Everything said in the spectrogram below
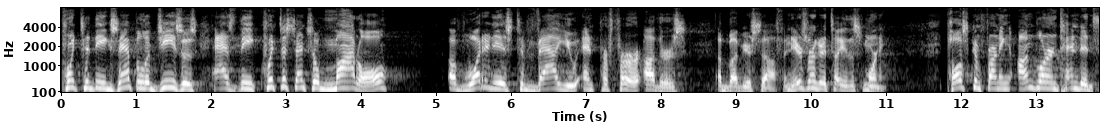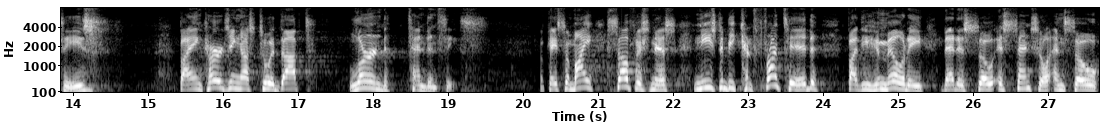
point to the example of Jesus as the quintessential model of what it is to value and prefer others above yourself. And here's what I'm going to tell you this morning Paul's confronting unlearned tendencies by encouraging us to adopt learned tendencies. Okay, so my selfishness needs to be confronted by the humility that is so essential and so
